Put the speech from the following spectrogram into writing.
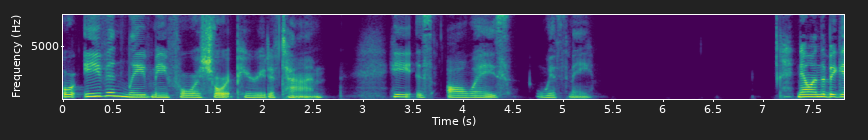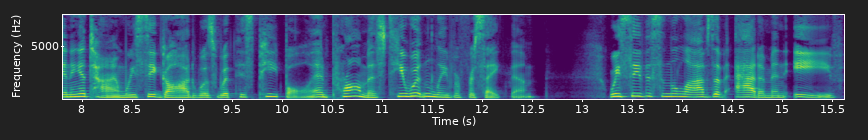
or even leave me for a short period of time. He is always with me. Now, in the beginning of time, we see God was with his people and promised he wouldn't leave or forsake them. We see this in the lives of Adam and Eve,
